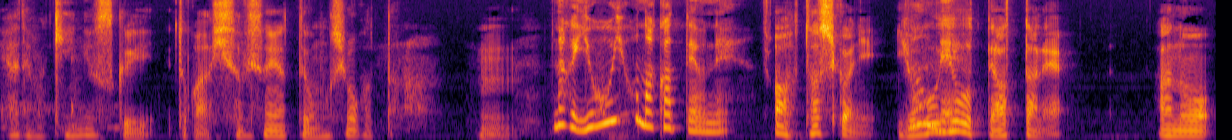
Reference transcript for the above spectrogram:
いや、でも金魚すくいとか久々にやって面白かったな。うん。なんかヨーヨーなかったよね。あ、確かに。ヨーヨーってあったね。あの、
